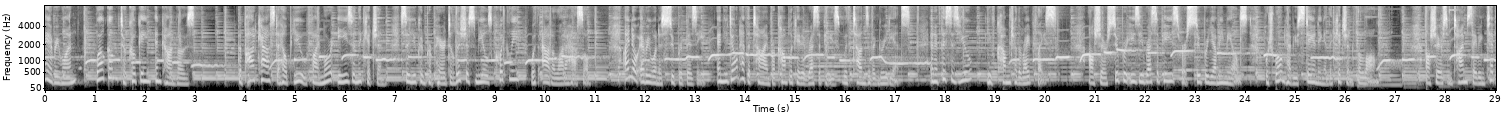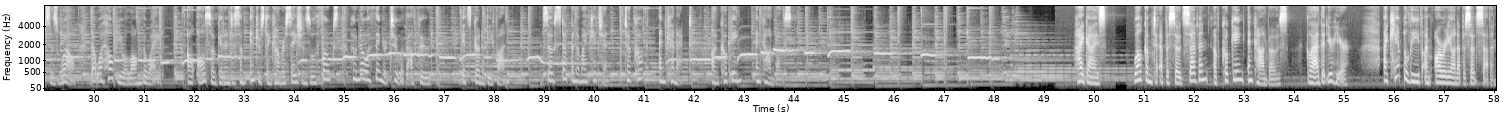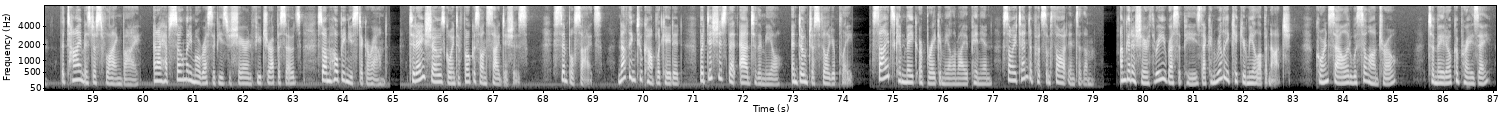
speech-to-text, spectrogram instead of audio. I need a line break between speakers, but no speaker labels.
Hi, everyone. Welcome to Cooking and Convos, the podcast to help you find more ease in the kitchen so you can prepare delicious meals quickly without a lot of hassle. I know everyone is super busy, and you don't have the time for complicated recipes with tons of ingredients. And if this is you, you've come to the right place. I'll share super easy recipes for super yummy meals, which won't have you standing in the kitchen for long. I'll share some time saving tips as well that will help you along the way. I'll also get into some interesting conversations with folks who know a thing or two about food. It's gonna be fun. So step into my kitchen to cook and connect on Cooking and Convos. Hi, guys. Welcome to episode 7 of Cooking and Convos. Glad that you're here. I can't believe I'm already on episode 7. The time is just flying by, and I have so many more recipes to share in future episodes, so I'm hoping you stick around. Today's show is going to focus on side dishes. Simple sides, nothing too complicated, but dishes that add to the meal and don't just fill your plate. Sides can make or break a meal, in my opinion, so I tend to put some thought into them. I'm going to share three recipes that can really kick your meal up a notch corn salad with cilantro, tomato caprese,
